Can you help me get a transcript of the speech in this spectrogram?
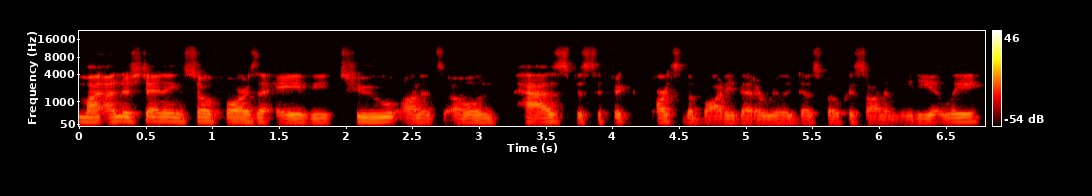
My understanding so far is that AAV2 on its own has specific parts of the body that it really does focus on immediately.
